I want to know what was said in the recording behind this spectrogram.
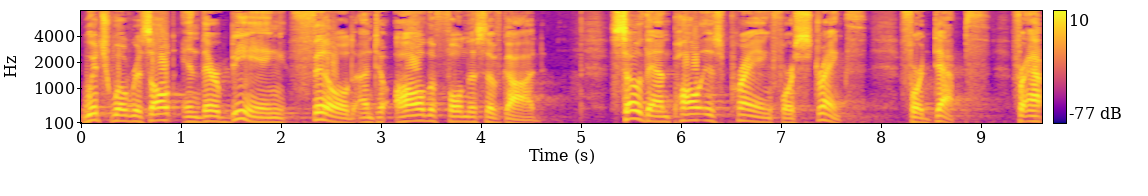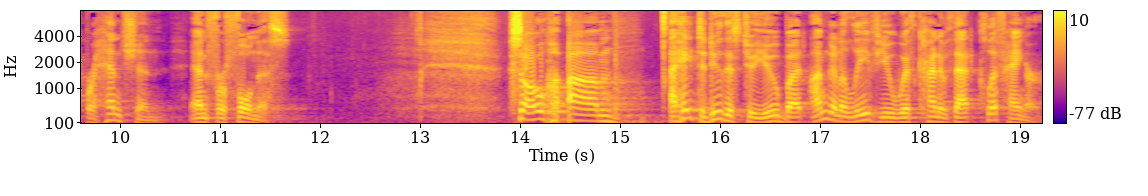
which will result in their being filled unto all the fullness of God. So then, Paul is praying for strength, for depth, for apprehension, and for fullness. So, um, I hate to do this to you, but I'm going to leave you with kind of that cliffhanger.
